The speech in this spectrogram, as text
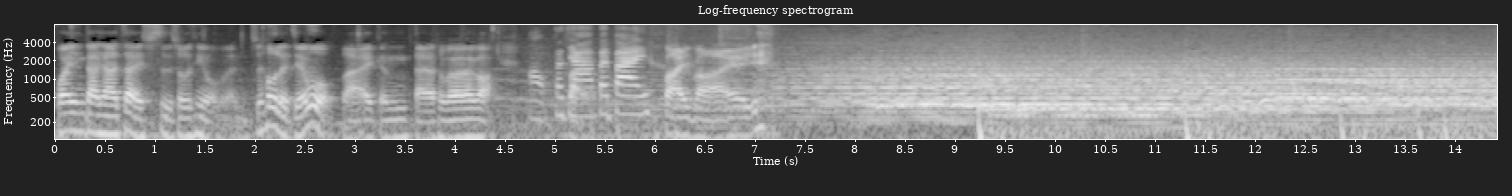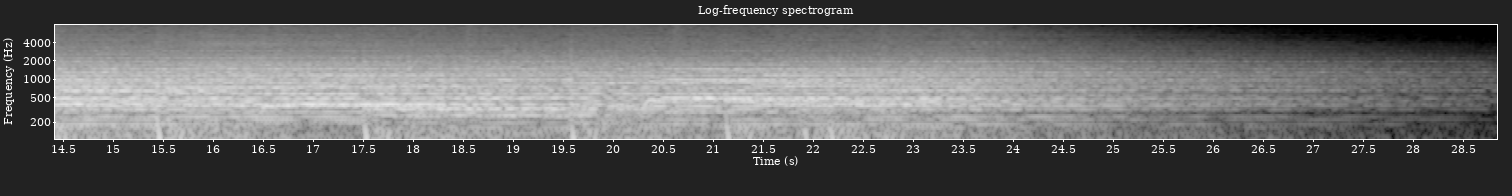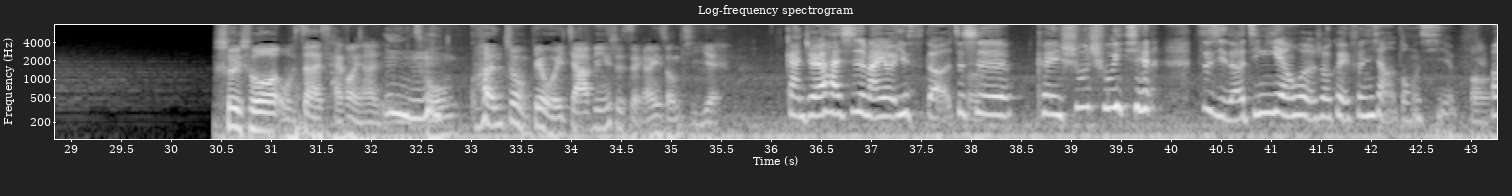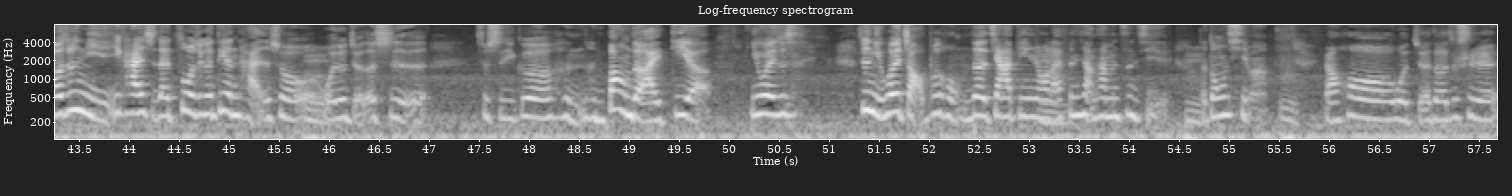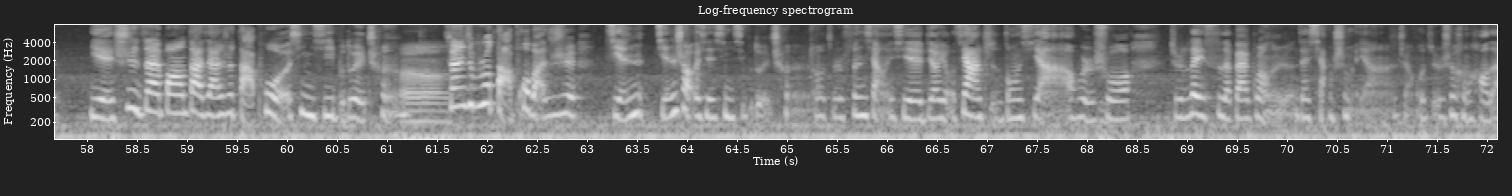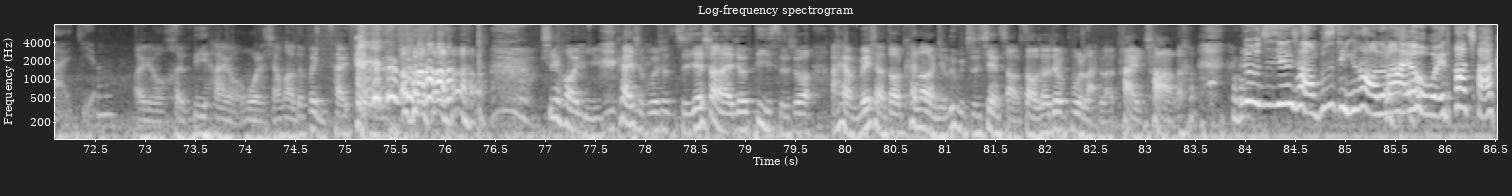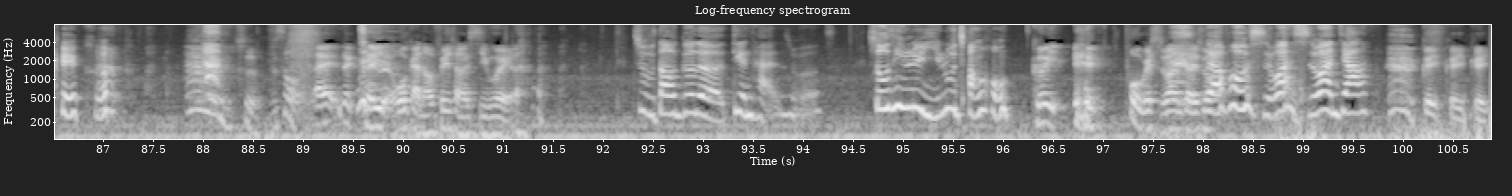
欢迎大家再次收听我们之后的节目，来跟大家说拜拜吧，好，大家拜拜。拜拜。所以说，我再来采访一下你，从观众变为嘉宾是怎样一种体验？感觉还是蛮有意思的，就是可以输出一些自己的经验，或者说可以分享的东西。哦。然后就是你一开始在做这个电台的时候，嗯。我就觉得是就是一个很很棒的 idea，因为就是就是你会找不同的嘉宾，然后来分享他们自己的东西嘛。嗯。然后我觉得就是也是在帮大家就是打破信息不对称。嗯虽然就不说打破吧，就是减减少一些信息不对称，然后就是分享一些比较有价值的东西啊，或者说就是类似的 background 的人在想什么呀，这样我觉得是很好的 idea。哎呦，很厉害哦！我的想法都被你猜透了。幸好你一开始不是直接上来就 diss 说，哎呀，没想到看到你录制现场，早知道就不来了，太差了。录制现场不是挺好的吗？还有维他茶可以喝。是不错，哎，那可以，我感到非常欣慰了。祝刀哥的电台什么收听率一路长虹。可以 破个十万再说对。啊，破个十万，十万加。可以可以可以。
